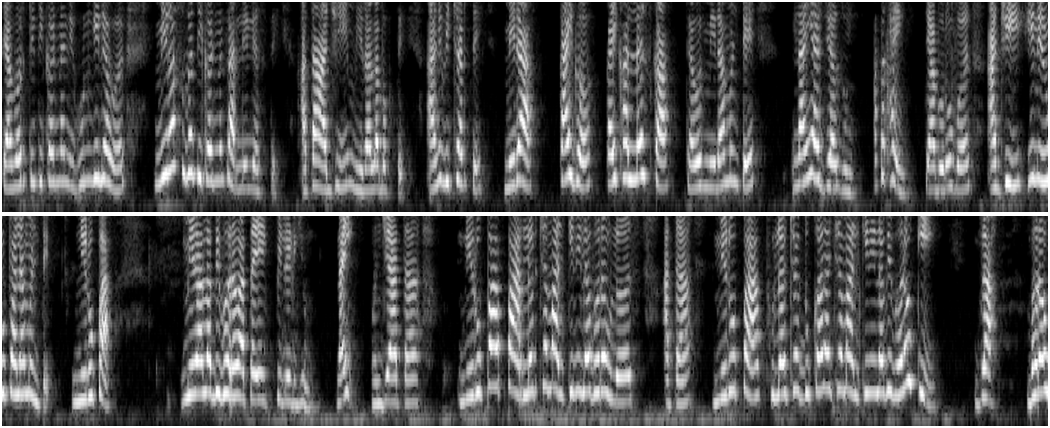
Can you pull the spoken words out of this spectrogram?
त्यावरती तिकडनं निघून गेल्यावर मीरासुद्धा तिकडनं चाललेली असते. आता आजी मीराला बघते आणि विचारते मीरा काय ग? काही खाल्लंयस का? त्यावर मीरा म्हणते नाही आजी अजून आता खाईन. त्याबरोबर आजी ही निरूपाला म्हणते निरूपा मीराला बी भरव आता एक प्लेट घेऊन. नाही म्हणजे आता निरूपा पार्लरच्या मालकिनीला भरवलंस आता निरूपा फुलाच्या दुकानाच्या मालकिनीला बी भरव की? जा भरव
